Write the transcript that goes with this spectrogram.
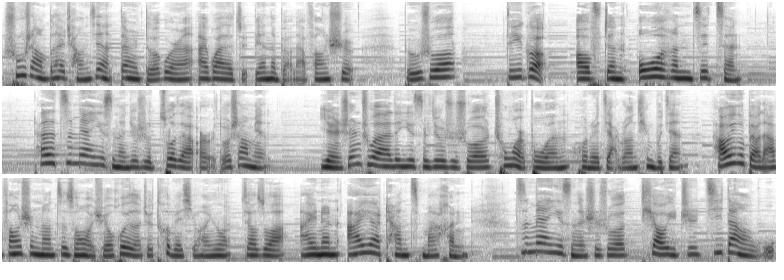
书上不太常见，但是德国人爱挂在嘴边的表达方式。比如说，第一个，often Ohren sitzen。它的字面意思呢，就是坐在耳朵上面，引申出来的意思就是说充耳不闻或者假装听不见。还有一个表达方式呢，自从我学会了就特别喜欢用，叫做 einen Eiertanz machen。字面意思呢是说跳一支鸡蛋舞。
